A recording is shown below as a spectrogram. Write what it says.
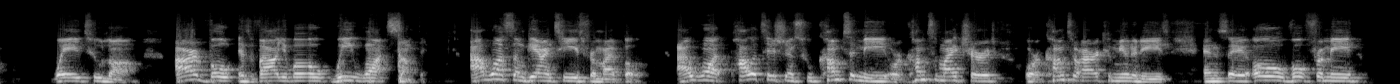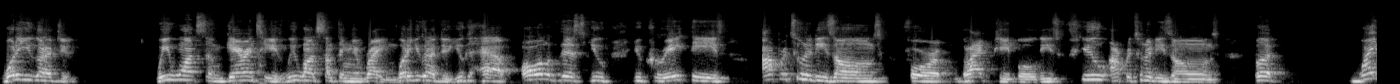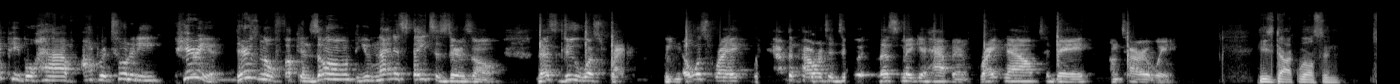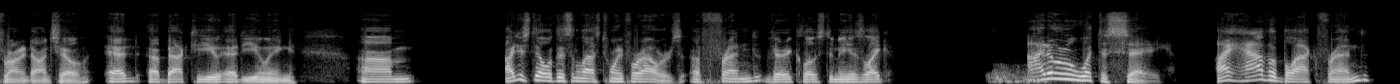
Way too long. Our vote is valuable. We want something. I want some guarantees for my vote. I want politicians who come to me or come to my church or come to our communities and say, oh, vote for me. What are you going to do? We want some guarantees. We want something in writing. What are you going to do? You have all of this. You you create these opportunity zones for black people, these few opportunity zones, but white people have opportunity, period. There's no fucking zone. The United States is their zone. Let's do what's right. We know what's right. We have the power to do it. Let's make it happen right now, today. I'm tired of waiting. He's Doc Wilson. It's Ron and Don show. Ed, uh, back to you, Ed Ewing. Um, I just dealt with this in the last 24 hours. A friend very close to me is like, I don't know what to say. I have a black friend.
